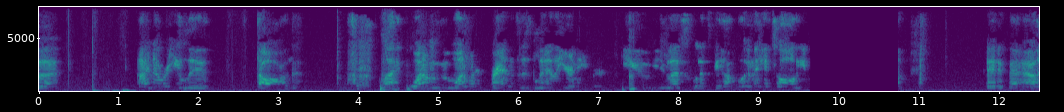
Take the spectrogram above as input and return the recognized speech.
But I know where you live, dog. Like, one of, one of my friends is literally your neighbor. You, you let's, let's be humble. And then he told you. Edit that out.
